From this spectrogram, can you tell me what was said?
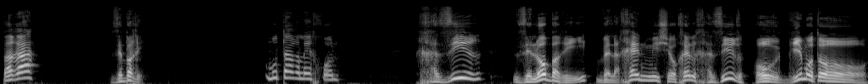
פרה זה בריא. מותר לאכול. חזיר זה לא בריא, ולכן מי שאוכל חזיר, הורגים אותו.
